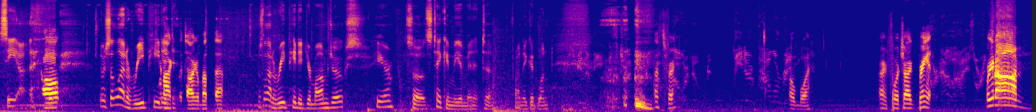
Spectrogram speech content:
See, uh, Oh, there's a lot of we're repeated. not going to talk about that. There's a lot of repeated your mom jokes here, so it's taking me a minute to find a good one. That's fair. Oh boy. Alright, Forge Hog, bring it. Bring it on!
